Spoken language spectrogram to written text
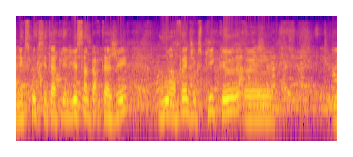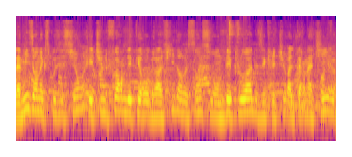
une expo qui s'est appelée Lieux saint partagés, où en fait j'explique que euh, la mise en exposition est une forme d'hétérographie dans le sens où on déploie des écritures alternatives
